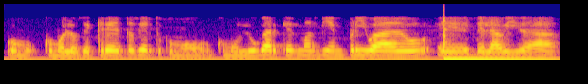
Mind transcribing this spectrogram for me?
como, como los secretos, ¿cierto? Como, como un lugar que es más bien privado eh, de la vida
